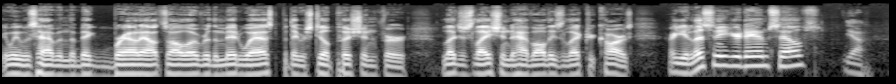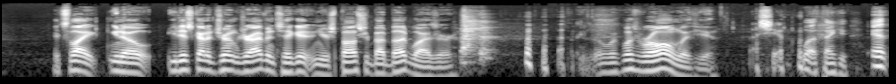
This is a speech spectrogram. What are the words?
And we was having the big brownouts all over the Midwest, but they were still pushing for legislation to have all these electric cars. Are you listening to your damn selves? Yeah. It's like, you know, you just got a drunk driving ticket and you're sponsored by Budweiser. What's wrong with you? Bless you. Well, thank you. And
